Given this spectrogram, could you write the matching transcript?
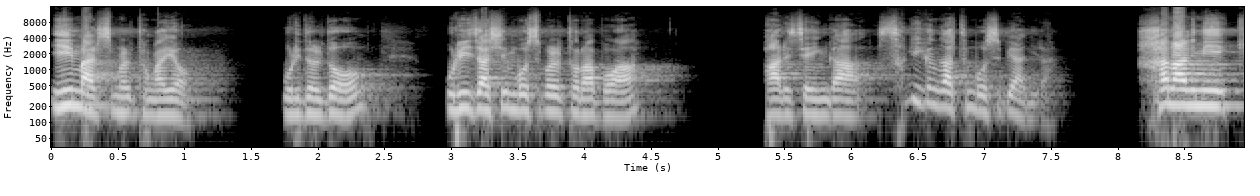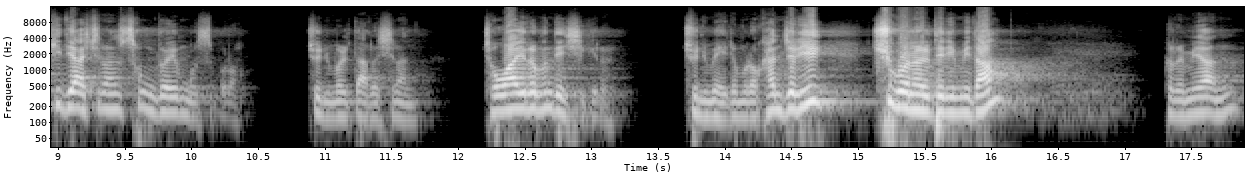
이 말씀을 통하여 우리들도 우리 자신 모습을 돌아보아 바리새인과 서기관 같은 모습이 아니라 하나님이 기대하시는 성도의 모습으로 주님을 따르시는 저와 여러분 되시기를 주님의 이름으로 간절히 축원을 드립니다. 그러면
